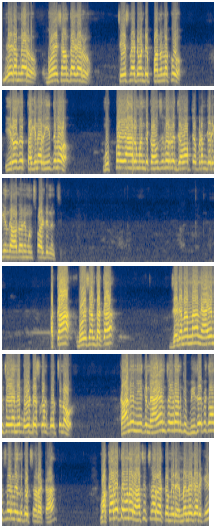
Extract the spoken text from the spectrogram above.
మేడం గారు బోయ శాంత గారు చేసినటువంటి పనులకు ఈరోజు తగిన రీతిలో ముప్పై ఆరు మంది కౌన్సిలర్లు జవాబు చెప్పడం జరిగింది ఆదోని మున్సిపాలిటీ నుంచి. అక్క బోయ శాంత అక్క జగనన్న న్యాయం చేయని బోర్డు వేసుకొని కూర్చున్నావు. కానీ నీకు న్యాయం చేయడానికి బీజేపీ కౌన్సిలర్లు ఎందుకు వచ్చినారక్క? వకాలత్ ఏమైనా రాసిచ్చినారా అక్క మీరు ఎమ్మెల్యే గారికి?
